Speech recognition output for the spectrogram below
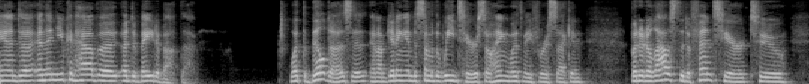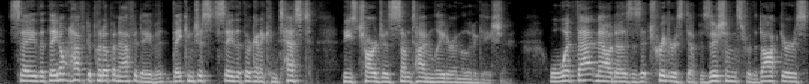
and uh, and then you can have a, a debate about that. What the bill does, is, and I'm getting into some of the weeds here, so hang with me for a second, but it allows the defense here to say that they don't have to put up an affidavit. They can just say that they're going to contest these charges sometime later in the litigation. Well, what that now does is it triggers depositions for the doctors.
